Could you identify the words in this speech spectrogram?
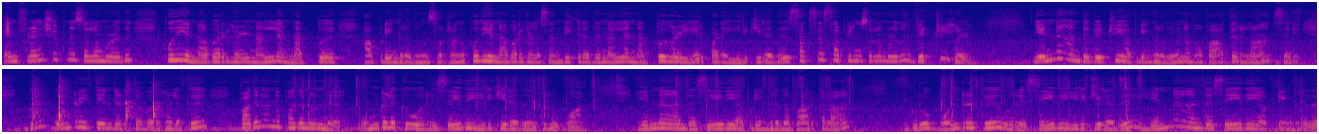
அண்ட் ஃப்ரெண்ட்ஷிப்னு சொல்லும் பொழுது புதிய நபர்கள் நல்ல நட்பு அப்படிங்கிறதும் சொல்கிறாங்க புதிய நபர்களை சந்திக்கிறது நல்ல நட்புகள் ஏற்பட இருக்கிறது. சக்ஸஸ் அப்படின்னு சொல்லும் பொழுது வெற்றிகள். என்ன அந்த வெற்றி அப்படிங்கிறதையும் நம்ம பார்த்துடலாம். சரி. குரூப் ஒன்றை தேர்ந்தெடுத்தவர்களுக்கு பதினொன்று பதினொன்று உங்களுக்கு ஒரு செய்தி இருக்கிறது குரூப் ஒன் என்ன அந்த செய்தி அப்படிங்கிறத பார்க்கலாம். குரூப் ஒன்றுக்கு ஒரு செய்தி இருக்கிறது. என்ன அந்த செய்தி அப்படிங்கிறத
